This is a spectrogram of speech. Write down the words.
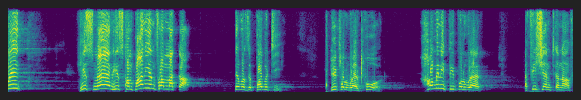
with his man his companion from makkah there was a poverty people were poor how many people were efficient enough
